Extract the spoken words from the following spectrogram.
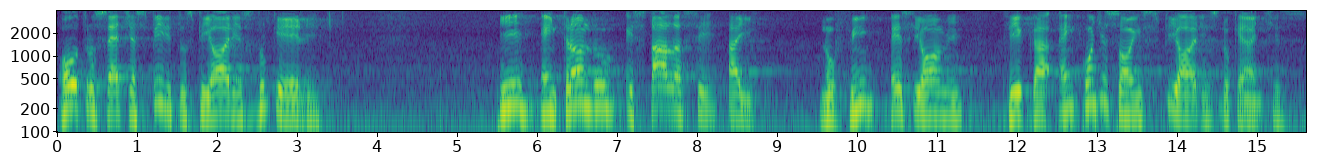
outros sete espíritos piores do que ele. E entrando, instala-se aí. No fim, esse homem fica em condições piores do que antes.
